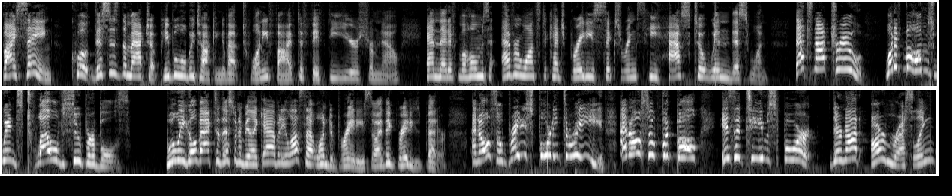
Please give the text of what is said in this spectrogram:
by saying, quote, this is the matchup people will be talking about 25 to 50 years from now. And that if Mahomes ever wants to catch Brady's six rings, he has to win this one. That's not true. What if Mahomes wins 12 Super Bowls? Will we go back to this one and be like, yeah, but he lost that one to Brady, so I think Brady's better. And also, Brady's 43. And also, football is a team sport. They're not arm wrestling.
